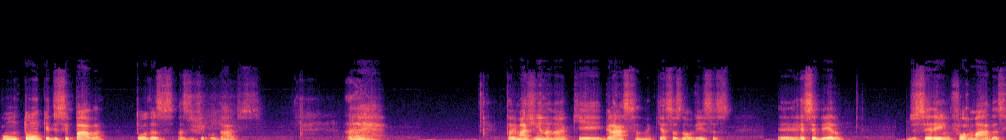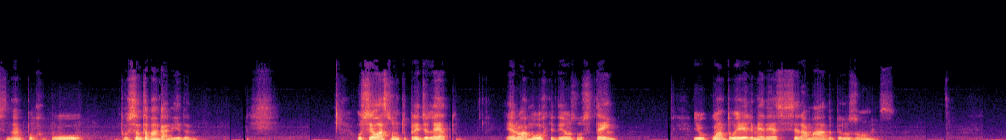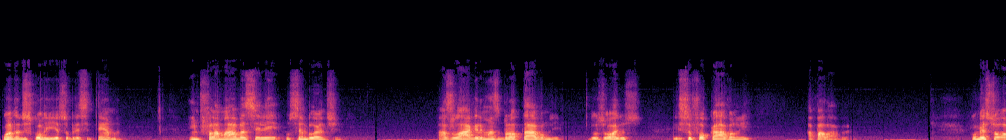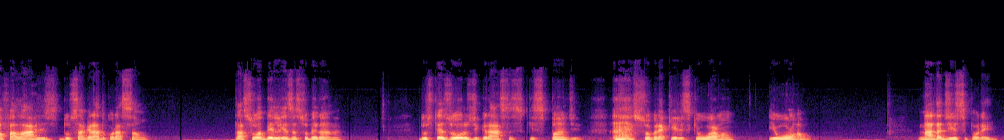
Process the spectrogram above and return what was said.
com um tom que dissipava todas as dificuldades. Então imagina, né, que graça, né, que essas noviças eh, receberam de serem formadas, né, por, por, por Santa Margarida. Né? O seu assunto predileto era o amor que Deus nos tem e o quanto ele merece ser amado pelos homens. Quando discorria sobre esse tema, inflamava-se-lhe o semblante. As lágrimas brotavam-lhe dos olhos e sufocavam-lhe a palavra. Começou a falar-lhes do Sagrado Coração, da sua beleza soberana, dos tesouros de graças que expande sobre aqueles que o amam e o honram Nada disse, porém,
